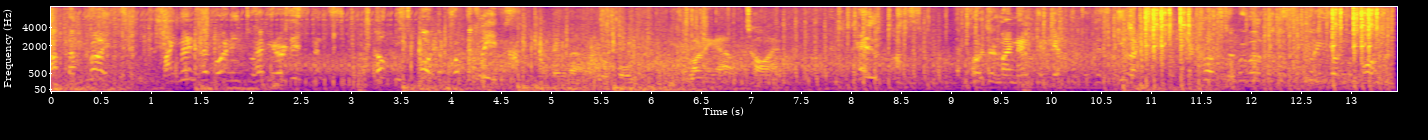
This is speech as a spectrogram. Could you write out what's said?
Captain Price! My men have run into heavy resistance. Help me support them from the cliffs. What about the informant? He's running out of time. Help us! The further my men can get into this village, the closer we will be to securing your informant.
